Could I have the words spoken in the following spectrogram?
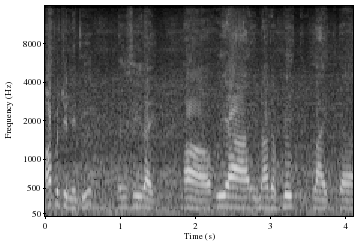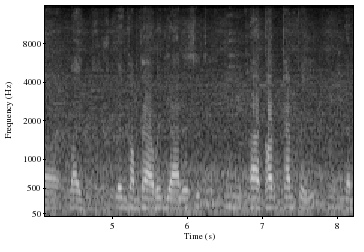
Opportunity? And you see like uh, we are not a big like uh, like when compared with the other city uh, con- country. Then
